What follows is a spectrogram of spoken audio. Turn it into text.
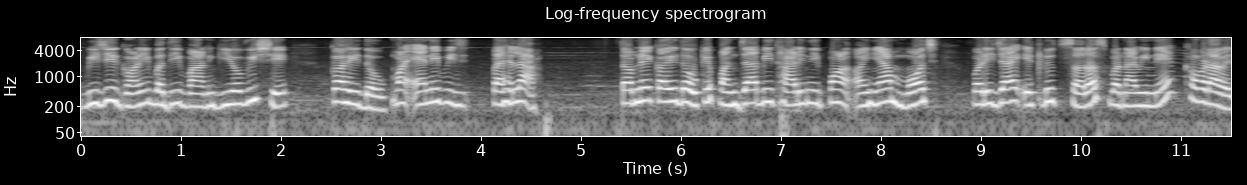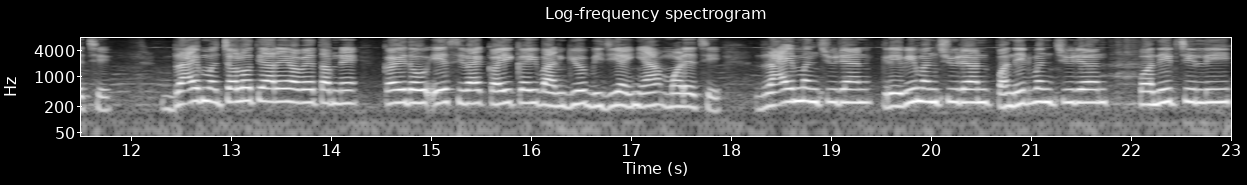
બીજી ઘણી બધી વાનગીઓ વિશે કહી દઉં. પણ એની બીજી પહેલાં તમને કહી દઉં કે પંજાબી થાળીની પણ અહીંયા મોજ પડી જાય એટલું જ સરસ બનાવીને ખવડાવે છે. ડ્રાય ચલો ત્યારે હવે તમને કહી દઉં એ સિવાય કઈ કઈ વાનગીઓ બીજી અહીંયા મળે છે. Dry Manchurian, gravy Manchurian, paneer Manchurian, paneer chilli,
